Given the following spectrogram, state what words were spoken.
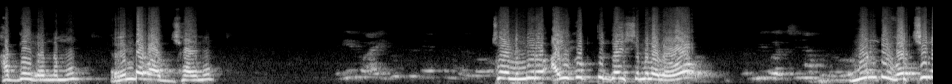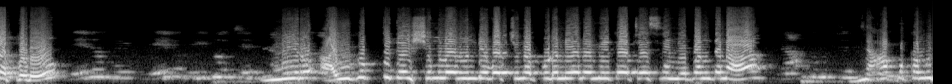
అగ్ని గ్రంథము రెండవ అధ్యాయము. ఐగుప్తు దేశములలో చూడండి మీరు ఐగుప్తు దేశములలో నుండి వచ్చినప్పుడు మీరు ఐగుప్తు దేశంలో నుండి వచ్చినప్పుడు నేను మీతో చేసిన నిబంధన జ్ఞాపకము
